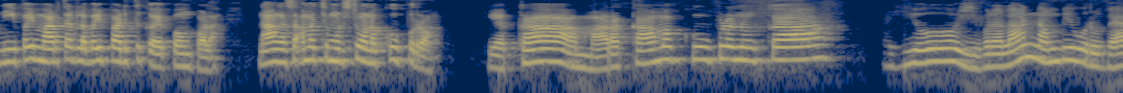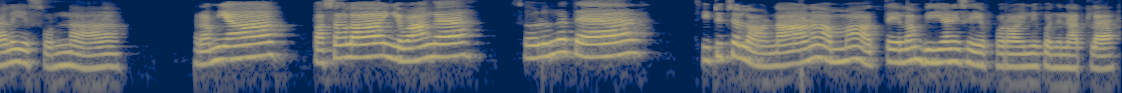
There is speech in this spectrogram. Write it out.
நீ போய் மரத்தட்டில் போய் படுத்துக்கோ எப்பவும் போல. நாங்கள் சமைச்சு முடிச்சுட்டு உனக்கு கூப்பிட்றோம். ஏக்கா மறக்காமல் கூப்பிடணுக்கா ஐயோ இவளெல்லாம் நம்பி ஒரு வேலையை சொன்னா. ரம்யா பசங்களா இங்கே வாங்க. சொல்லுங்க தே செல்லம். நானும் அம்மா அத்தையெல்லாம் பிரியாணி செய்ய போகிறோம் இன்னும் கொஞ்சம் நேரத்தில்.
